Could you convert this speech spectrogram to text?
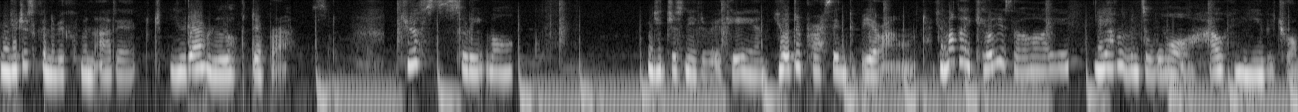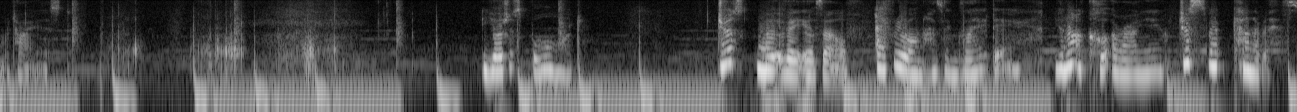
You're just going to become an addict. You don't look depressed. Just sleep more. You just need a routine. You're depressing to be around. You're not going to kill yourself, are you? You haven't been to war. How can you be traumatized? You're just bored. Just motivate yourself. Everyone has anxiety. You're not a cut around you. Just smoke cannabis.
